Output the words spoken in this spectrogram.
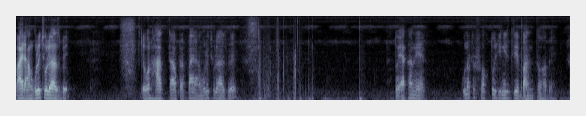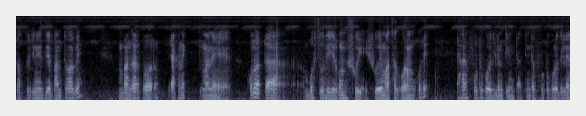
পায়ের আঙ্গুলে চলে আসবে, যখন হাতটা আপনার পায়ের আঙ্গুলে চলে আসবে, তো এখানে কোনো একটা শক্ত জিনিস দিয়ে বাঁধতে হবে। শক্ত জিনিস দিয়ে বাঁধতে হবে। বাঁধার পর এখানে মানে কোনো একটা বস্তু দিয়ে যেরকম সুই শুয়ের মাথা গরম করে এখানে ফুটো করে দিলেন তিনটা। তিনটা ফুটো করে দিলেন,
